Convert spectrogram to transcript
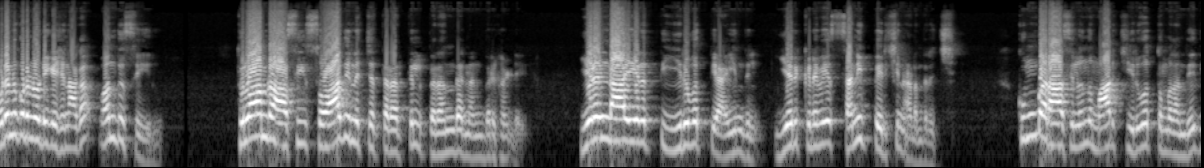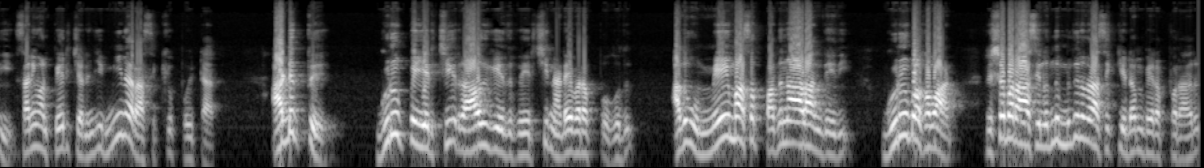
உடனுக்குடன் நோட்டிஃபிகேஷனாக வந்து சேரும். துலாம் ராசி சுவாதி நட்சத்திரத்தில் பிறந்த நண்பர்களே இரண்டாயிரத்தி இருபத்தி ஐந்தில் ஏற்கனவே சனிப்பயிற்சி நடந்துருச்சு. கும்ப ராசிலிருந்து மார்ச் இருபத்தொன்பதாம் தேதி சனிவான் பயிற்சி அடைஞ்சு மீன ராசிக்கு போயிட்டார். அடுத்து குரு பெயர்ச்சி ராகுகேது பயிற்சி நடைபெறப் போகுது. அதுவும் மே மாதம் பதினாலாம் தேதி குரு பகவான் ரிஷப ராசியிலிருந்து மிதுன ராசிக்கு இடம்பெற போறாரு.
